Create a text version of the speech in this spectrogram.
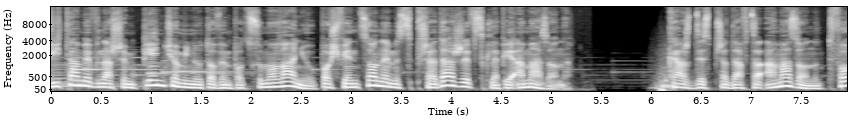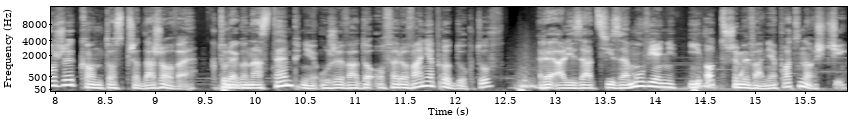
Witamy w naszym pięciominutowym podsumowaniu poświęconym sprzedaży w sklepie Amazon. Każdy sprzedawca Amazon tworzy konto sprzedażowe, którego następnie używa do oferowania produktów, realizacji zamówień i otrzymywania płatności.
